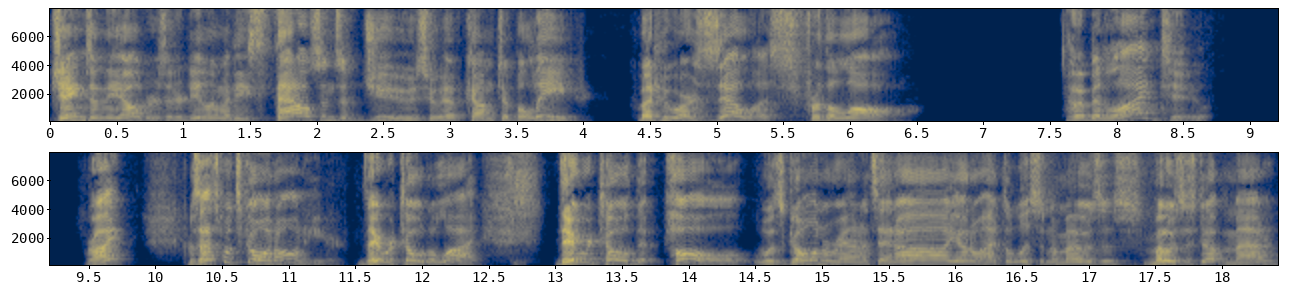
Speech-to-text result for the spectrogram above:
James and the elders that are dealing with these thousands of Jews who have come to believe but who are zealous for the law, who have been lied to, right? Because that's what's going on here. They were told a lie. They were told that Paul was going around and saying, Oh, y'all don't have to listen to Moses. Moses doesn't matter.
